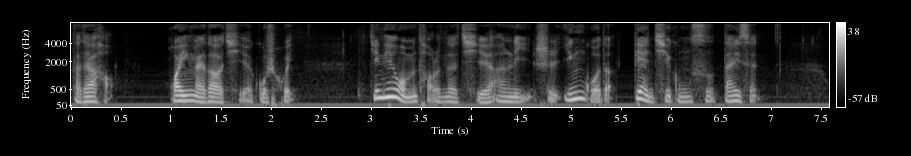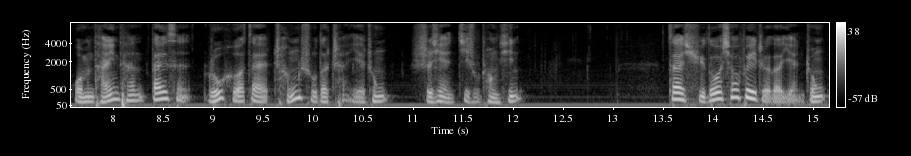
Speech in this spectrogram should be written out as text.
大家好，欢迎来到企业故事会。今天我们讨论的企业案例是英国的电器公司 Dyson。我们谈一谈 Dyson 如何在成熟的产业中实现技术创新。在许多消费者的眼中，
